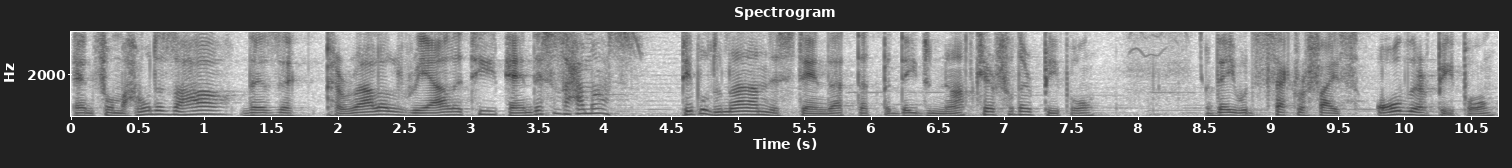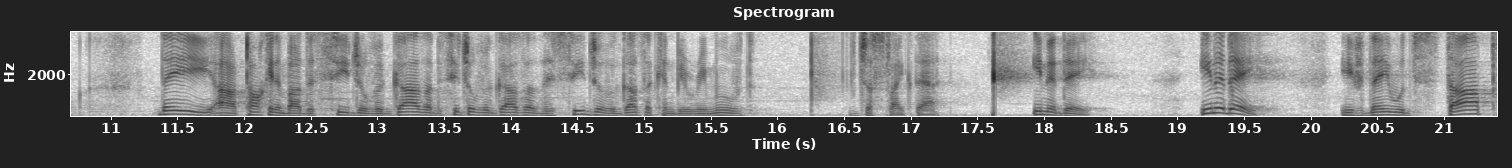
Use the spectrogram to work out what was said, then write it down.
And for Mahmoud Zahar, there's a parallel reality, and this is Hamas. People do not understand that, that, but they do not care for their people. They would sacrifice all their people. They are talking about the siege over Gaza. The siege over Gaza, the siege over Gaza can be removed just like that in a day. In a day. If they would stop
